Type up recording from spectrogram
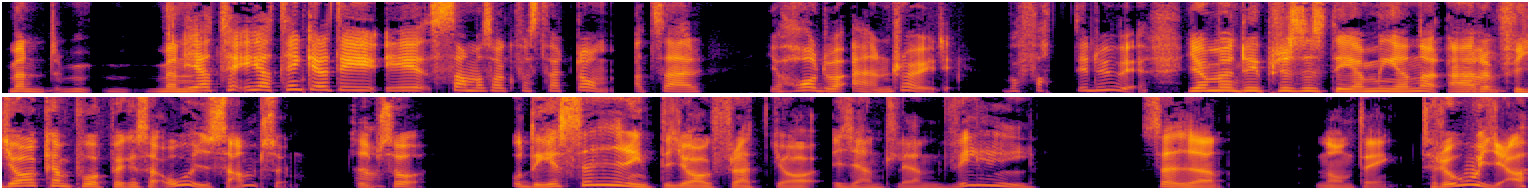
Men, men Jag, jag tänker att det är samma sak fast tvärtom. Att så här, jaha du har Android, vad fattig du är. Ja men det är precis det jag menar. Är Ja. för jag kan påpeka så här, oj Samsung, typ så. Och det säger inte jag för att jag egentligen vill säga någonting, tror jag.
